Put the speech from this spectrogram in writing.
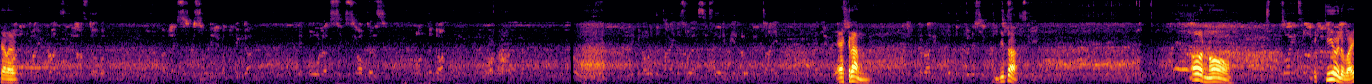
শালা। এক রান। জিতা? ও নো কি হইল ভাই?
